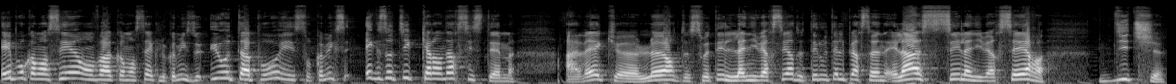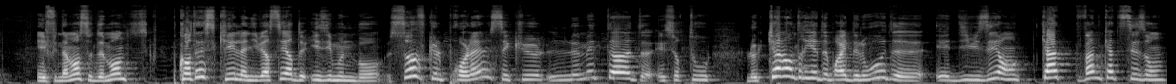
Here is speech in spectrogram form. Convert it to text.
Et pour commencer, on va commencer avec le comics de Uo Tapo et son comics Exotic Calendar System. Avec euh, l'heure de souhaiter l'anniversaire de telle ou telle personne. Et là, c'est l'anniversaire d'Itch. Et finalement, se demande quand est-ce qu'est l'anniversaire de Easy Moonbo Sauf que le problème, c'est que le méthode et surtout le calendrier de Bridalwood euh, est divisé en 4, 24 saisons.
